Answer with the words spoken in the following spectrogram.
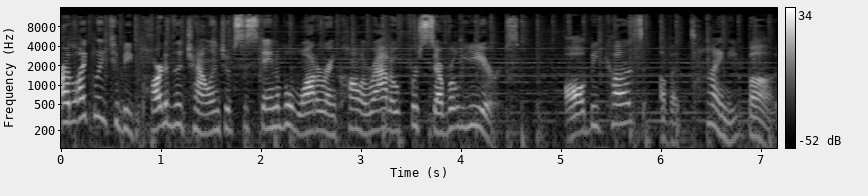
are likely to be part of the challenge of sustainable water in Colorado for several years, all because of a tiny bug.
